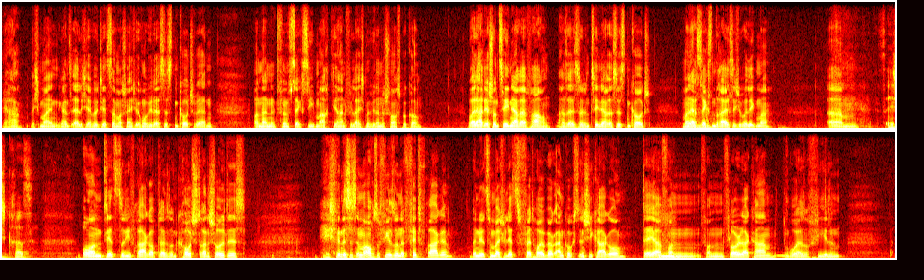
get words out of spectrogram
ja, ich meine, ganz ehrlich, er wird jetzt dann wahrscheinlich irgendwo wieder Assistant Coach werden und dann in 5, 6, 7, 8 Jahren vielleicht mal wieder eine Chance bekommen. Weil er hat ja schon 10 Jahre Erfahrung. Also er ist ja schon 10 Jahre Assistant Coach. Man erst 36, überleg mal. Ähm, Das ist echt krass. und jetzt so die Frage, ob da so ein Coach dran schuld ist. Ich finde, es ist immer auch so viel so eine Fit-Frage. Wenn du dir zum Beispiel jetzt Fred Heuberg anguckst in Chicago, der ja von, von Florida kam, wo er so viel,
